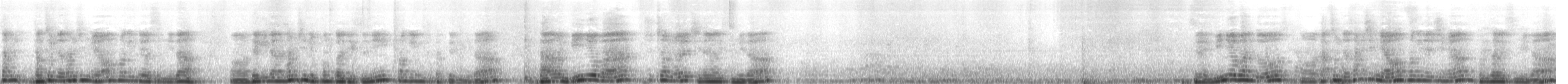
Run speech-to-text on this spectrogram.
삼- 당첨자 30명 확인되었습니다. 어, 대기자는 36번까지 있으니 확인 부탁드립니다. 다음은 미녀반 추첨을 진행하겠습니다. 네, 미녀반도 어, 당첨자 30명 확인해 주시면 감사하겠습니다.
